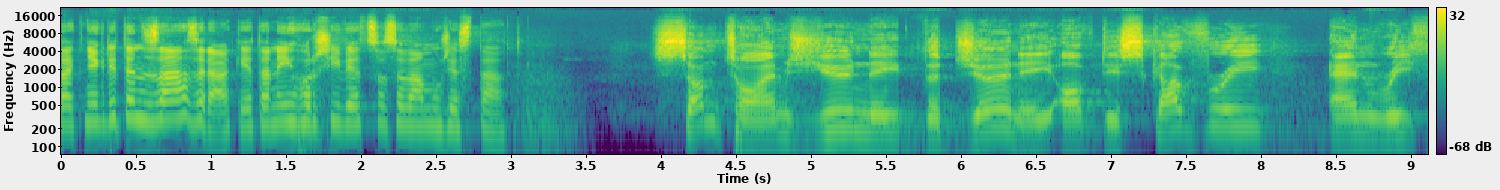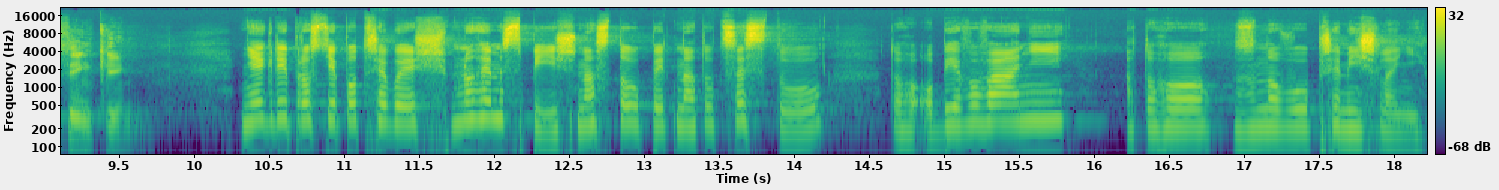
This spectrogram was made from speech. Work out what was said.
Tak někdy ten zázrak je ta nejhorší věc, co se vám může stát. Sometimes you need the journey of discovery and rethinking. Někdy prostě potřebuješ mnohem spíš nastoupit na tu cestu toho objevování a toho znovu přemýšlení.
